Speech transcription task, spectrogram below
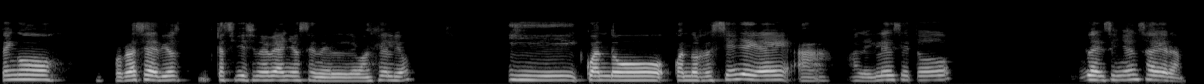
Tengo, por gracia de Dios, casi 19 años en el Evangelio. Y cuando, cuando recién llegué a, la iglesia y todo, la enseñanza era,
